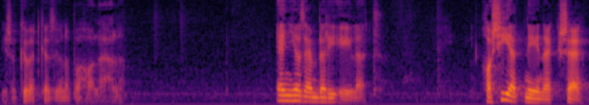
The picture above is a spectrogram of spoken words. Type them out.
és a következő nap a halál. Ennyi az emberi élet. Ha sietnének se,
